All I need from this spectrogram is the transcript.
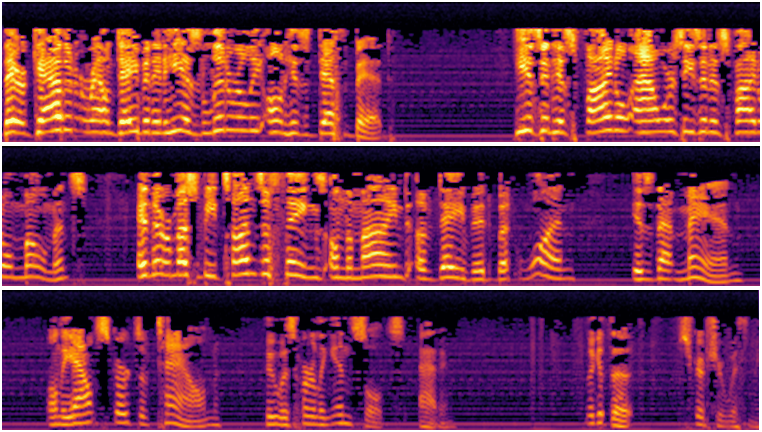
they are gathered around David, and he is literally on his deathbed. He is in his final hours, he's in his final moments, and there must be tons of things on the mind of David, but one is that man on the outskirts of town who was hurling insults at him. Look at the scripture with me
